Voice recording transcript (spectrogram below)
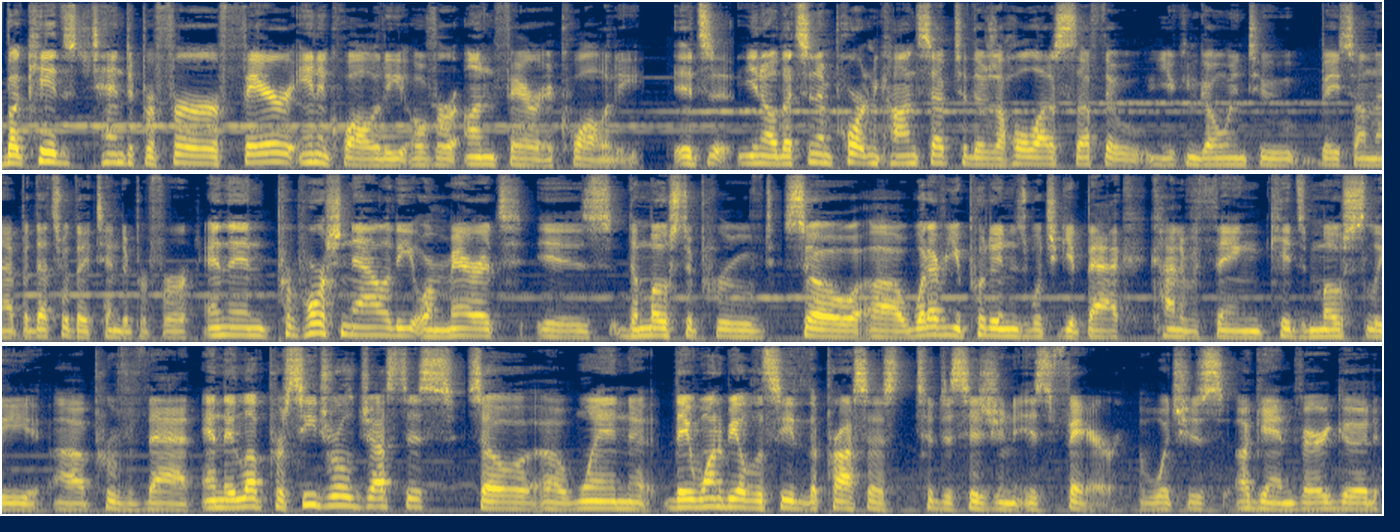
But kids tend to prefer fair inequality over unfair equality. It's, you know, that's an important concept. There's a whole lot of stuff that you can go into based on that, but that's what they tend to prefer. And then proportionality or merit is the most approved. So uh, whatever you put in is what you get back, kind of a thing. Kids mostly uh, approve of that. And they love procedural justice. So uh, when they want to be able to see that the process to decision is fair, which is, again, very good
